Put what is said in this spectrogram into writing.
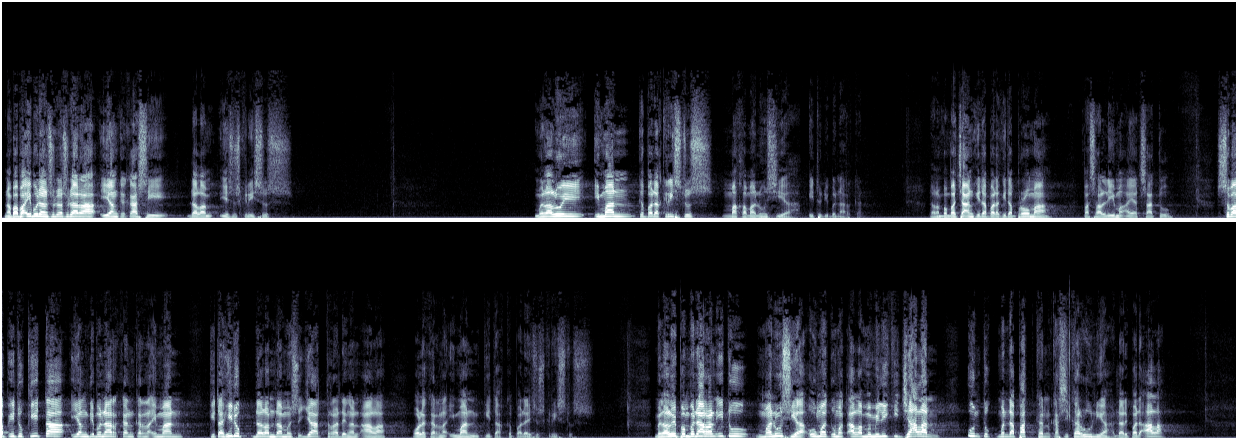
Nah, Bapak, Ibu, dan saudara-saudara yang kekasih dalam Yesus Kristus, melalui iman kepada Kristus, maka manusia itu dibenarkan. Dalam pembacaan kita pada kitab Roma, pasal 5 ayat 1, sebab itu kita yang dibenarkan karena iman, kita hidup dalam damai sejahtera dengan Allah oleh karena iman kita kepada Yesus Kristus. Melalui pembenaran itu manusia, umat-umat Allah memiliki jalan untuk mendapatkan kasih karunia daripada Allah.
